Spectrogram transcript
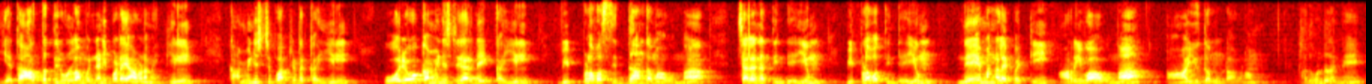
യഥാർത്ഥത്തിലുള്ള മുന്നണിപ്പടയാവണമെങ്കിൽ കമ്മ്യൂണിസ്റ്റ് പാർട്ടിയുടെ കയ്യിൽ ഓരോ കമ്മ്യൂണിസ്റ്റുകാരന്റെയും കയ്യിൽ വിപ്ലവ സിദ്ധാന്തമാവുന്ന ചലനത്തിന്റെയും വിപ്ലവത്തിന്റെയും നിയമങ്ങളെപ്പറ്റി അറിവാവുന്ന ആയുധമുണ്ടാവണം. അതുകൊണ്ട് തന്നെ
